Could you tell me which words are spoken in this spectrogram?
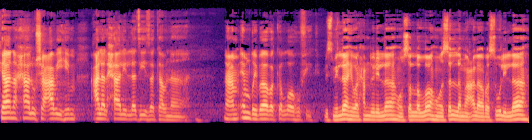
كان حال شعرهم على الحال الذي ذكرناه. نعم امضي بارك الله فيك. بسم الله والحمد لله وصلى الله وسلم على رسول الله.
